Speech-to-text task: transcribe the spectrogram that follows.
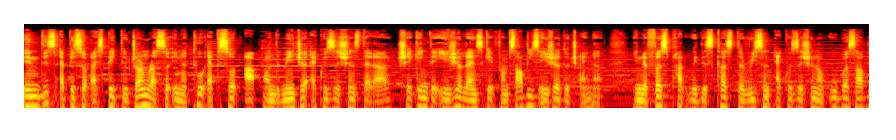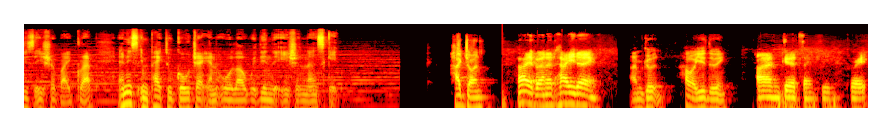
In this episode, I speak to John Russell in a two episode arc on the major acquisitions that are shaking the Asia landscape from Southeast Asia to China. In the first part, we discuss the recent acquisition of Uber Southeast Asia by Grab and its impact to Gojek and Ola within the Asian landscape. Hi, John. Hi, Bernard. How are you doing? I'm good. How are you doing? I'm good, thank you. Great.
